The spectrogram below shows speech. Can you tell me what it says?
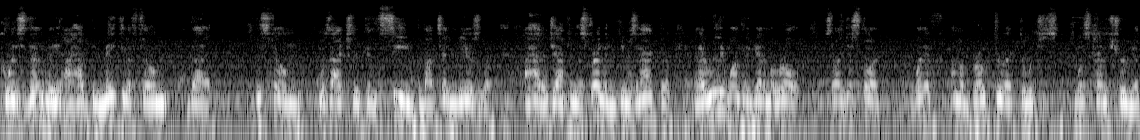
coincidentally, I had been making a film that this film was actually conceived about 10 years ago. I had a Japanese friend and he was an actor, and I really wanted to get him a role. So I just thought, what if I'm a broke director, which is, was kind of true at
